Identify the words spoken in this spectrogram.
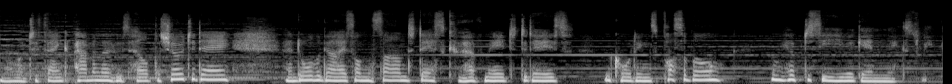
I want to thank Pamela, who's held the show today, and all the guys on the sound desk who have made today's recordings possible. And we hope to see you again next week.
